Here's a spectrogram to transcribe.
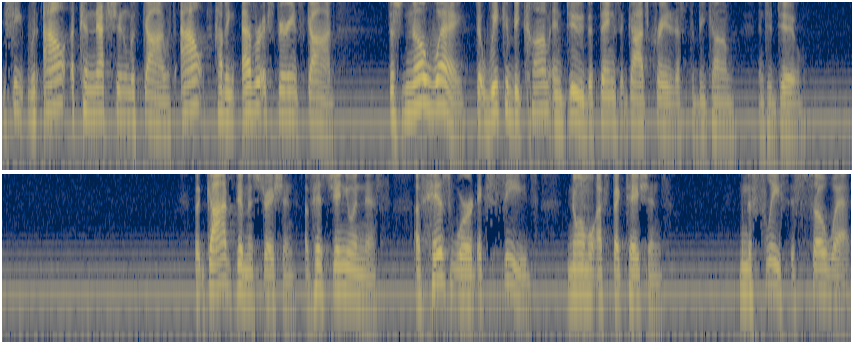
You see, without a connection with God, without having ever experienced God, there's no way that we can become and do the things that God's created us to become and to do. But God's demonstration of his genuineness, of his word, exceeds normal expectations when the fleece is so wet.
